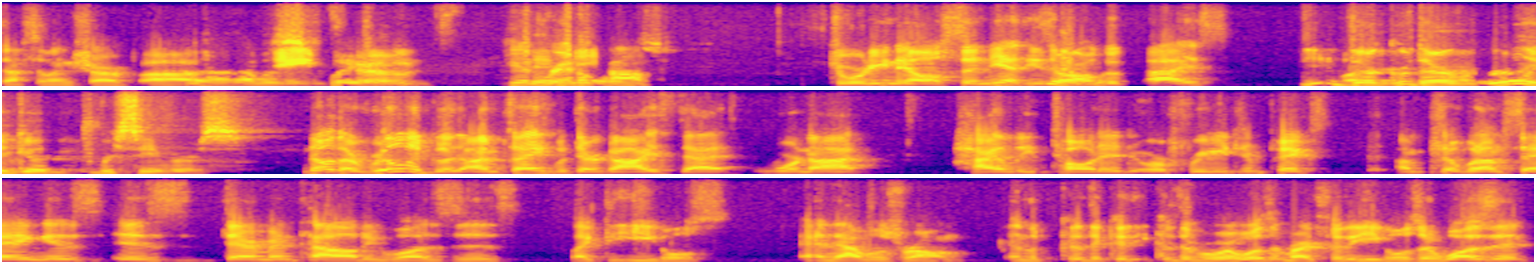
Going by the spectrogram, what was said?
not Sterling Sharpe. Uh, Uh, that was James way Jones, he had James Randall Cobb. Jones. Jordy Nelson. Yeah, these Yeah, are all good guys. They're they're really good receivers. No, they're really good. I'm saying, but they're guys that were not highly touted or free agent picks. I'm so what I'm saying is is their mentality was is like the Eagles, and that was wrong. And because because it wasn't right for the Eagles, it wasn't.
